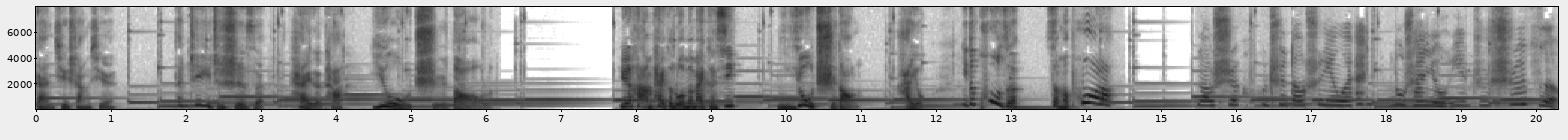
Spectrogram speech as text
赶去上学，但这只狮子害得他。又迟到了，约翰·派克罗门·麦肯锡，你又迟到了。还有，你的裤子怎么破了？老师，我迟到是因为路上有一只狮子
